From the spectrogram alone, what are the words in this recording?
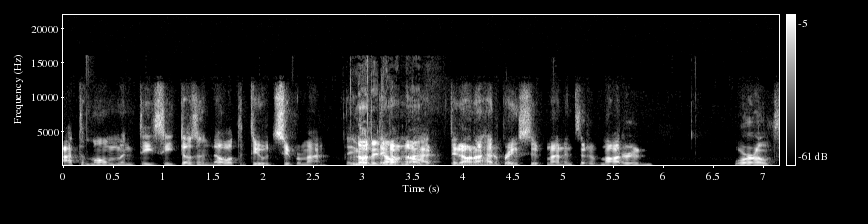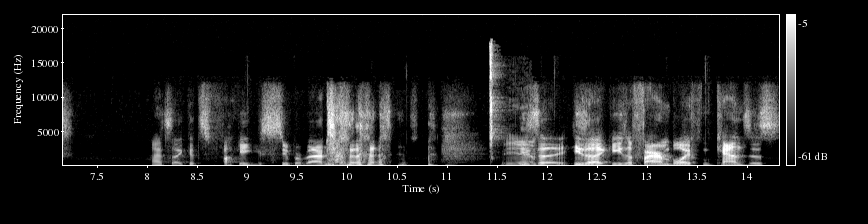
at the moment DC doesn't know what to do with Superman. No, they don't know. How, they don't know how to bring Superman into the modern world. And it's like it's fucking Superman. Yeah. He's a he's a he's a farm boy from Kansas.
